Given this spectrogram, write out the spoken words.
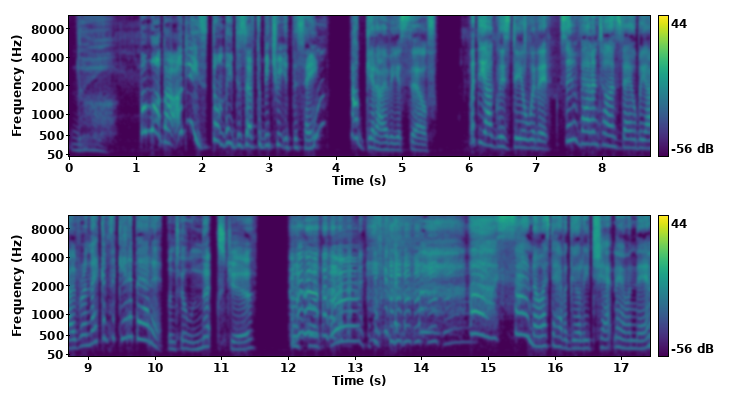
But what about uglies? Don't they deserve to be treated the same? Oh, get over yourself. Let the uglies deal with it. Soon Valentine's Day will be over and they can forget about it. Until next year. Ah, it's so nice to have a girly chat now and then.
